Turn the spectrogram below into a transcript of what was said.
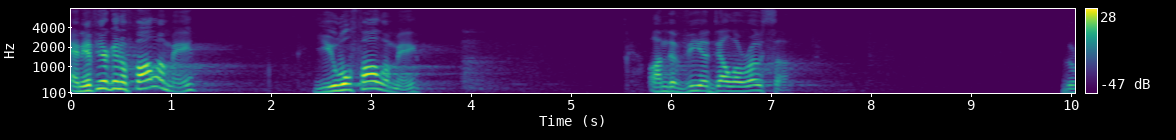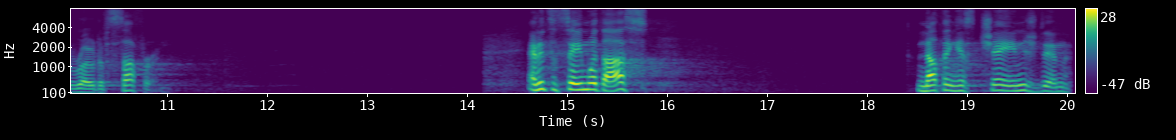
And if you're going to follow me, you will follow me on the Via Dolorosa, the road of suffering. And it's the same with us. Nothing has changed in,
